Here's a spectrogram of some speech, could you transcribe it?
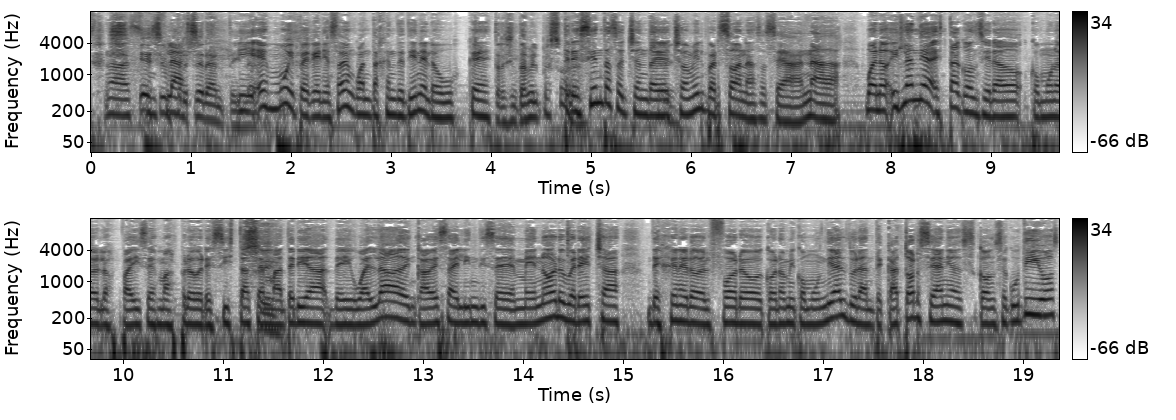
No, es, Es un flash. impresionante, Y es muy pequeño. ¿Saben cuánta gente tiene? Lo busqué. 300.000 personas. 388 mil personas, o sea, nada. Bueno, Islandia está considerado como uno de los países más progresistas Sí. en materia de igualdad, encabeza el índice de menor brecha de género del Foro Económico Mundial durante 14 años consecutivos,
